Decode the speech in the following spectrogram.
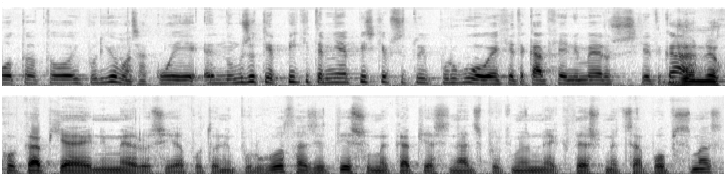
όταν το Υπουργείο μας ακούει. Ε, νομίζω ότι επίκειται μια επίσκεψη του Υπουργού. Έχετε κάποια ενημέρωση σχετικά; Δεν έχω κάποια ενημέρωση από τον Υπουργό. Θα ζητήσουμε κάποια συνάντηση προκειμένου να εκθέσουμε τις απόψεις μας.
